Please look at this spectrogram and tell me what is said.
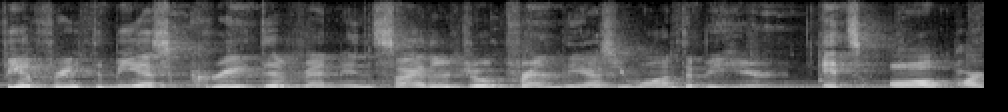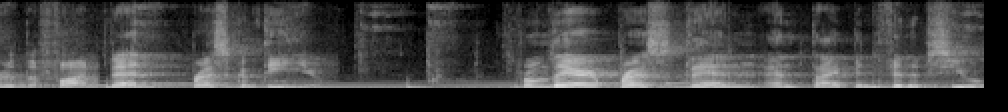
Feel free to be as creative and insider joke friendly as you want to be here. It's all part of the fun. Then, press continue. From there, press then and type in Philips Hue.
